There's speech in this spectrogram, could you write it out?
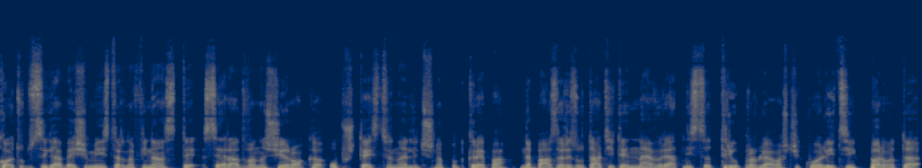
който до сега беше министър на финансите, се радва на широка обществена лична подкрепа. На база резултатите най-вероятни са три управляващи коалиции. Първата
